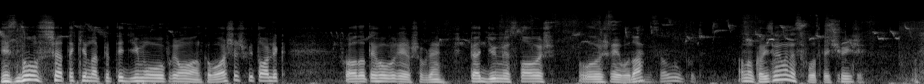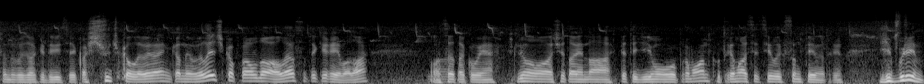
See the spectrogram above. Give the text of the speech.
І знову ще таки на 5-дюймову приманку. Бачиш, Віталік? Правда, ти говорив, що, блядь, 5 дюймів ставиш, ловиш рибу, так? Да? Залупут. А ну-ка, візьми мене сфоткай, чуєш? Ось, друзяки, дивіться, яка щучка легенька, невеличка, правда, але все-таки риба, так? Да? Оце таке. Клюнула, читай, на 5-дюймову приманку 13 цілих сантиметрів. І, блін,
